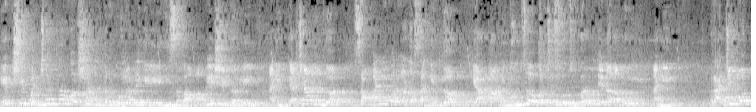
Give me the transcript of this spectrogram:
एकशे पंच्याहत्तर वर्षानंतर बोलावली गेलेली ही सभा अपयशी ठरली आणि त्याच्यानंतर सामान्य वर्गानं सांगितलं की आता आम्ही तुमचं वर्चस्व झुगारून देणार आहोत. आणि राज्य कोण?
